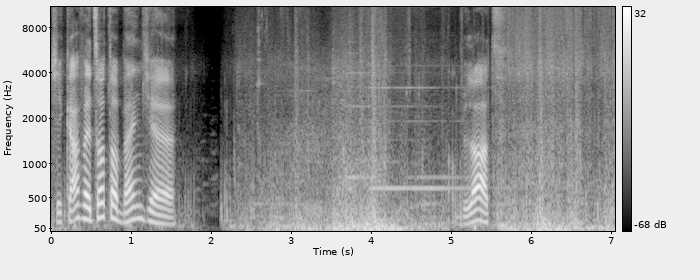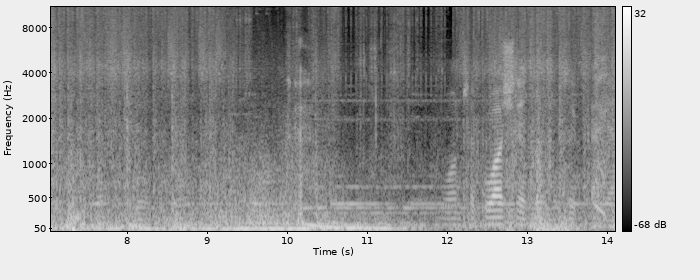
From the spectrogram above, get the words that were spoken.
Ciekawe co to będzie. O głośniej tą muzykę, nie?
